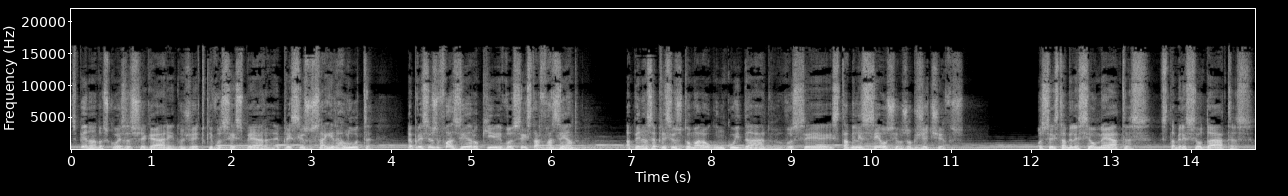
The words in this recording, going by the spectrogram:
esperando as coisas chegarem do jeito que você espera. É preciso sair à luta. É preciso fazer o que você está fazendo. Apenas é preciso tomar algum cuidado. Você estabeleceu seus objetivos. Você estabeleceu metas, estabeleceu datas,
